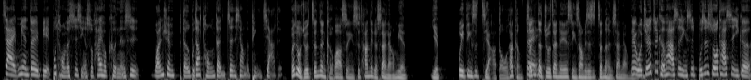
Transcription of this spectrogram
在面对别不同的事情的时候，他有可能是。完全得不到同等正向的评价的，而且我觉得真正可怕的事情是他那个善良面也不一定是假的哦，他可能真的就在那些事情上面是真的很善良的。对，我觉得最可怕的事情是不是说他是一个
